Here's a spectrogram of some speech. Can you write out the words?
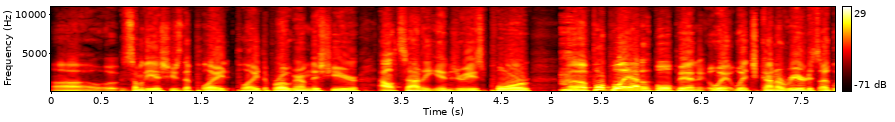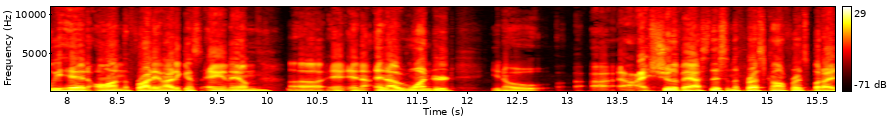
uh, some of the issues that played played the program this year, outside of the injuries, poor uh, poor play out of the bullpen, which kind of reared its ugly head on the Friday night against A and M, mm. uh, and and I wondered, you know, I, should have asked this in the press conference, but I,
